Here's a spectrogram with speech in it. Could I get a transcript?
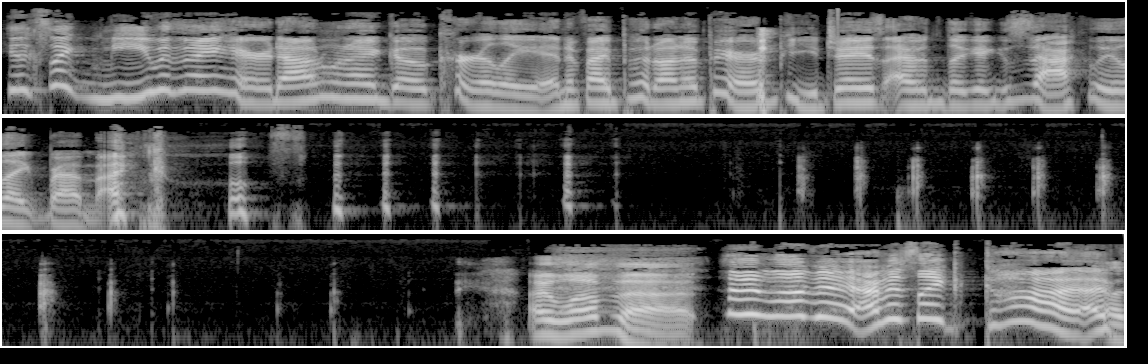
he looks like me with my hair down when I go curly. And if I put on a pair of PJs, I would look exactly like Bret Michaels. I love that. I love it. I was like, God, Uh,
